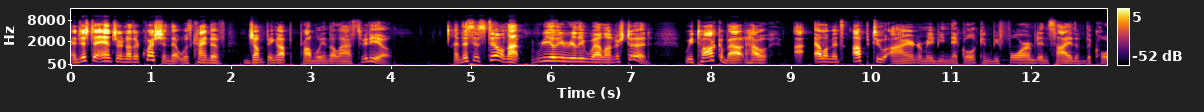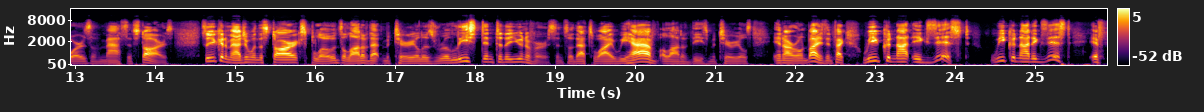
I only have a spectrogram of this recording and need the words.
and just to answer another question that was kind of jumping up probably in the last video. And this is still not really, really well understood. We talk about how Uh, elements up to iron or maybe nickel can be formed inside of the cores of massive stars. So you can imagine when the star explodes, a lot of that material is released into the universe. And so that's why we have a lot of these materials in our own bodies. In fact, we could not exist. We could not exist if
